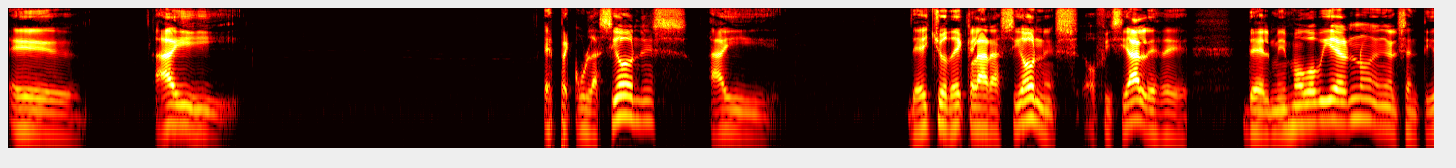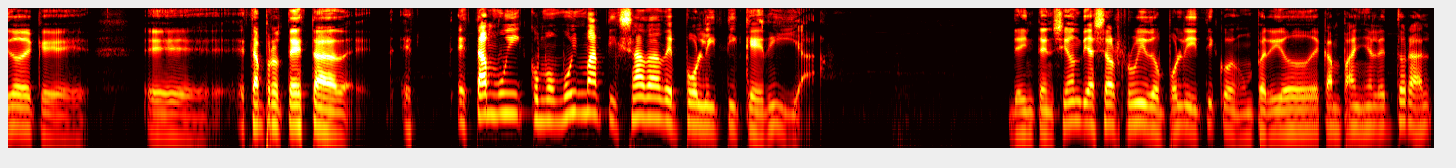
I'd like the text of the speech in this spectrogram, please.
Eh, hay especulaciones, hay de hecho declaraciones oficiales de, del mismo gobierno en el sentido de que eh, esta protesta está muy como muy matizada de politiquería, de intención de hacer ruido político en un periodo de campaña electoral,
